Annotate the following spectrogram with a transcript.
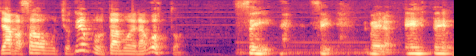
ya ha pasado mucho tiempo, estamos en agosto. Sí, sí. Bueno, este,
